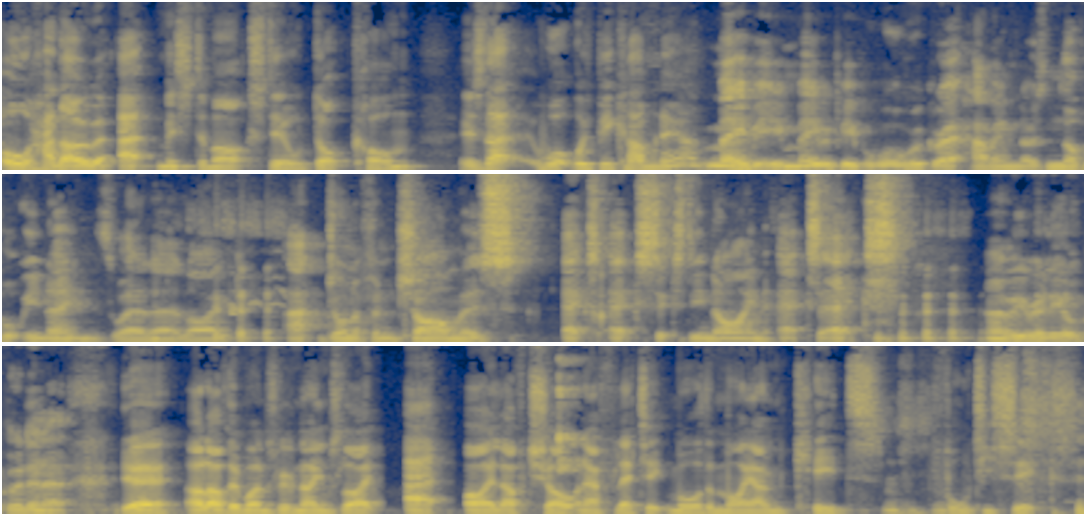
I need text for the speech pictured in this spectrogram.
Oh, hello at mrmarksteel.com. Is that what we've become now? Maybe, maybe people will regret having those novelty names where they're like at Jonathan Chalmers XX69XX. That'd be really awkward, isn't it? Yeah, I love the ones with names like at I love Charlton Athletic more than my own kids. Forty six.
